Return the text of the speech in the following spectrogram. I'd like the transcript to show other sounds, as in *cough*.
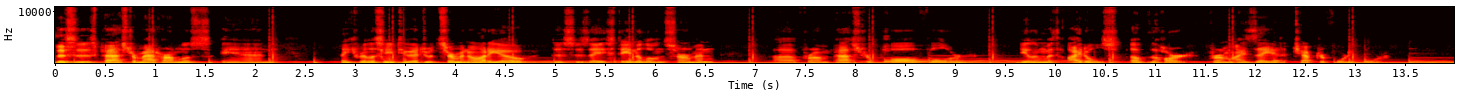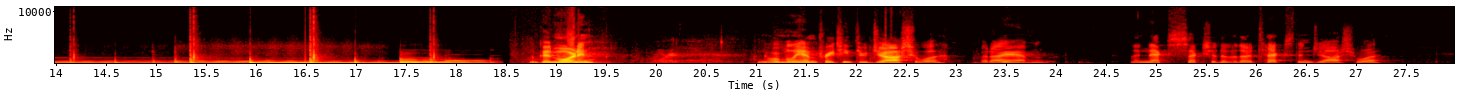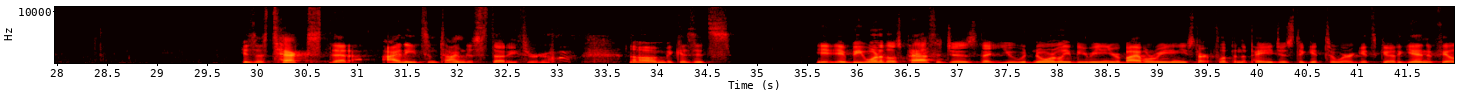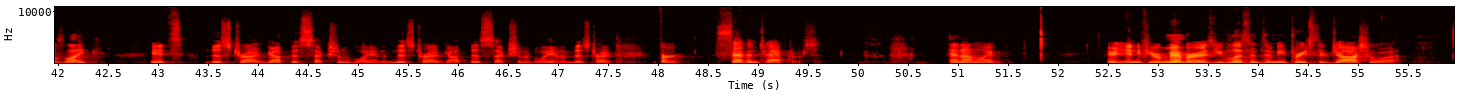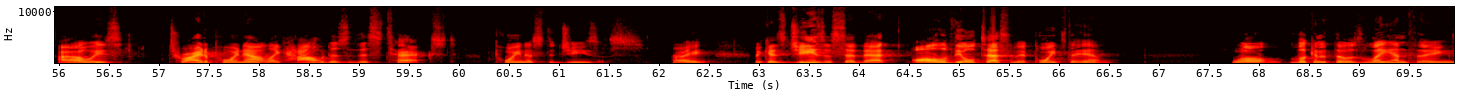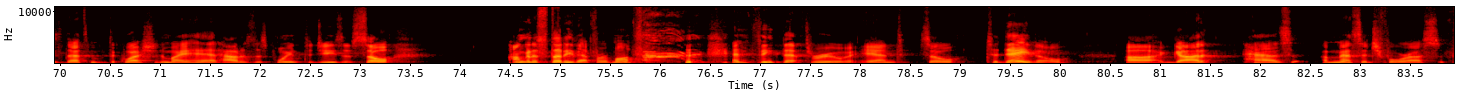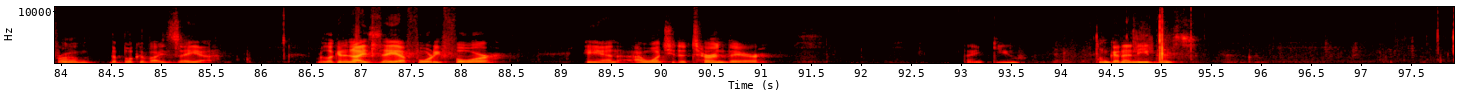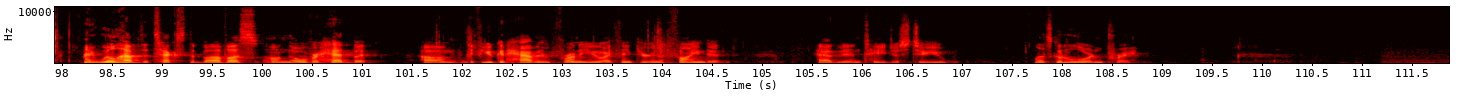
This is Pastor Matt Harmless, and thank you for listening to Edgewood Sermon Audio. This is a standalone sermon uh, from Pastor Paul Fuller dealing with idols of the heart from Isaiah chapter 44. Well, good morning. Normally I'm preaching through Joshua, but I am the next section of the text in Joshua is a text that I need some time to study through *laughs* um, because it's it, it'd be one of those passages that you would normally be reading your Bible reading. You start flipping the pages to get to where it gets good again. It feels like it's this tribe got this section of land, and this tribe got this section of land, and this tribe for seven chapters. *laughs* And I'm like, and if you remember, as you've listened to me preach through Joshua, I always try to point out, like, how does this text point us to Jesus, right? Because Jesus said that all of the Old Testament points to him. Well, looking at those land things, that's the question in my head. How does this point to Jesus? So I'm going to study that for a month *laughs* and think that through. And so today, though, uh, God has a message for us from the book of Isaiah. We're looking at Isaiah 44, and I want you to turn there. Thank you. I'm going to need this. I will have the text above us on the overhead, but um, if you can have it in front of you, I think you're going to find it advantageous to you. Let's go to the Lord and pray.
